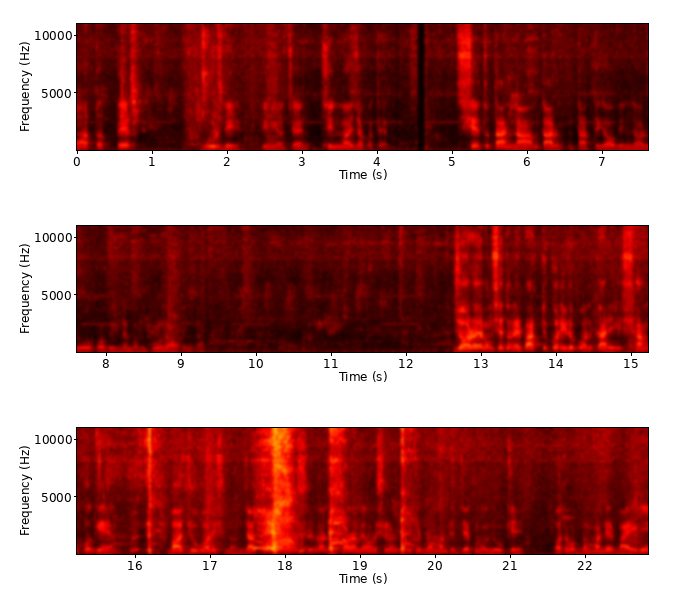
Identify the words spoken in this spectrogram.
মহত্তত্ত্বের ঊর্ধ্বে। তিনি হচ্ছেন চিন্ময় জগতের। সেহেতু তার নাম, তার তার থেকে অভিন্ন রূপ, অভিন্ন এবং গুণ অভিন্ন। জড় এবং চেতনের পার্থক্য নিরূপণকারী সাংখ্য জ্ঞান বা যুগ অনুশীলন, যা অনুশীলন, চরমে অনুশীলনকারীকে ব্রহ্মাণ্ডের যে কোনো লোকে অথবা ব্রহ্মাণ্ডের বাইরে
